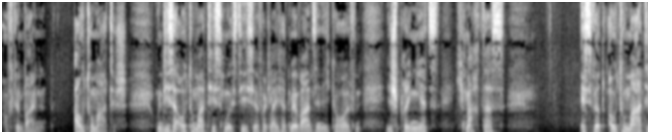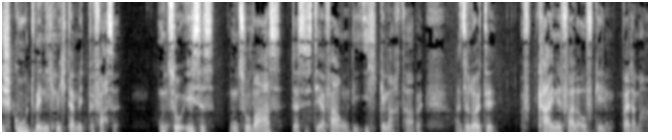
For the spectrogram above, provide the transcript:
auf, den Beinen. Automatisch. Und dieser Automatismus, dieser Vergleich hat mir wahnsinnig geholfen. Ich springe jetzt, ich mache das. Es wird automatisch gut, wenn ich mich damit befasse. Und so ist es und so war es. Das ist die Erfahrung, die ich gemacht habe. Also Leute, auf keinen Fall aufgeben, weitermachen.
